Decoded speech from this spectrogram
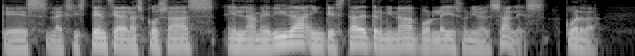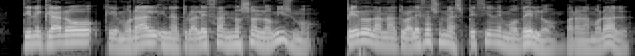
que es la existencia de las cosas en la medida en que está determinada por leyes universales. Recuerda, tiene claro que moral y naturaleza no son lo mismo, pero la naturaleza es una especie de modelo para la moral.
